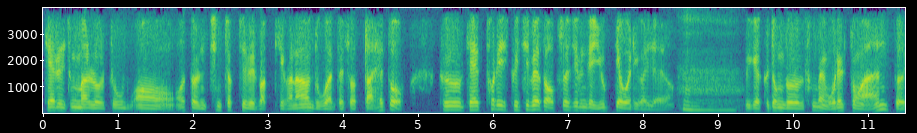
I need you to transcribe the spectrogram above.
개를 정말로 좀 어 어떤 친척집에 맡기거나 누구한테 줬다 해도 그 개 털이 그 집에서 없어지는데 6개월이 걸려요. 아. 그게 그 정도로 상당히 오랫동안 그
